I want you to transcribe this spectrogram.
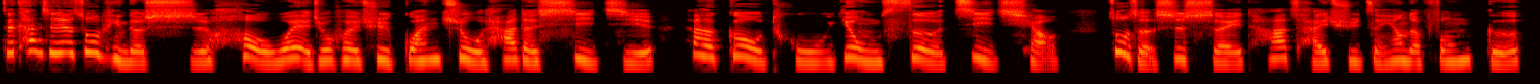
在看这些作品的时候，我也就会去关注它的细节、它的构图、用色技巧。作者是谁？他采取怎样的风格？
